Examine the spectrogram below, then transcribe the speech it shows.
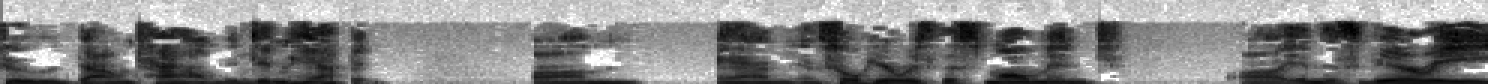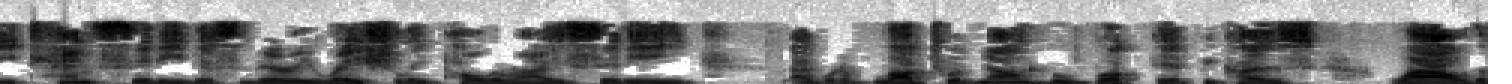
to downtown. It didn't happen, um, and and so here was this moment uh, in this very tense city, this very racially polarized city. I would have loved to have known who booked it because wow, the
